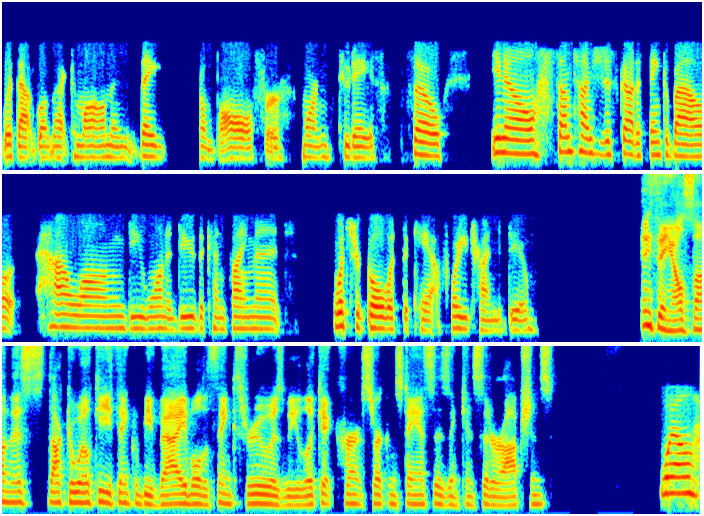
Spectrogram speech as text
without going back to mom. And they don't bawl for more than two days. So, you know, sometimes you just got to think about how long do you want to do the confinement? What's your goal with the calf? What are you trying to do? Anything else on this, Dr. Wilke, you think would be valuable to think through as we look at current circumstances and consider options? Well,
